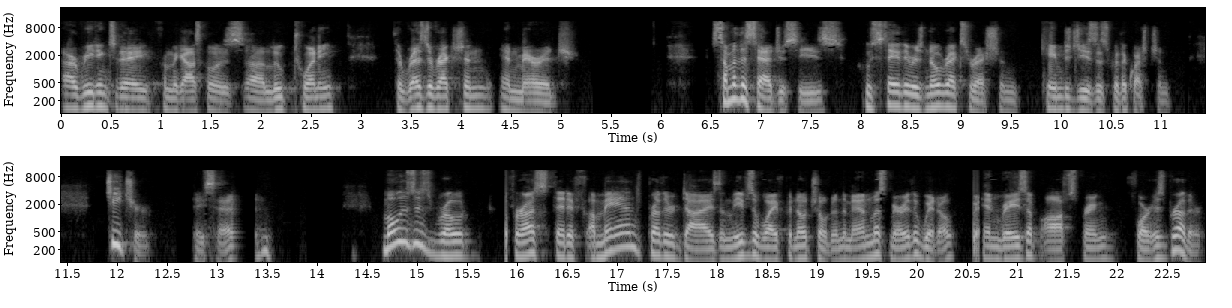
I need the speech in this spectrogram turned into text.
Our reading today from the Gospel is uh, Luke 20, the resurrection and marriage. Some of the Sadducees, who say there is no resurrection, came to Jesus with a question. Teacher, they said, Moses wrote for us that if a man's brother dies and leaves a wife but no children, the man must marry the widow and raise up offspring for his brother.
